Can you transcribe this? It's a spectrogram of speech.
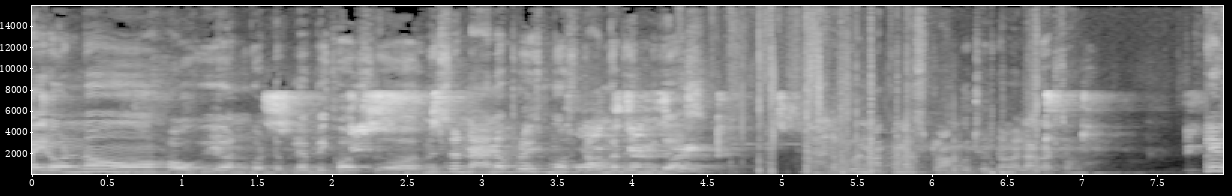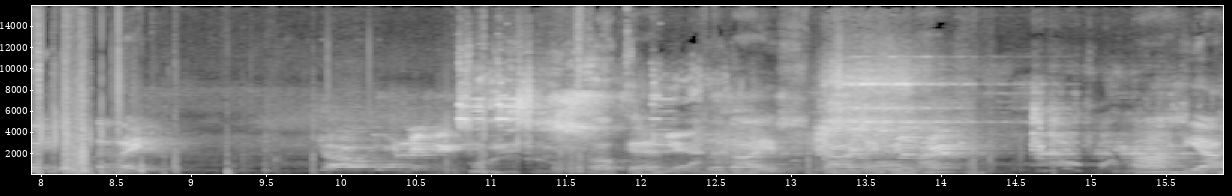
I don't know how you అనుకుంటు play because mister Nano Pro is most stronger than me Nano Pro నాకన్నా స్ట్రాంగ్ చూద్దాం ఎలా కడతాము Only video for that, right? Yeah, only video. Okay. So guys, start typing math. Ah, yeah.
